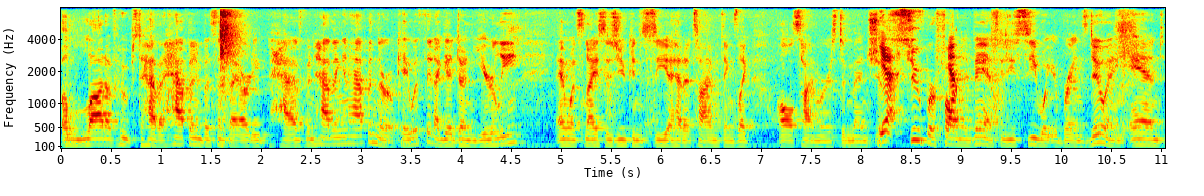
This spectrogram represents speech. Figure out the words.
a lot of hoops to have it happen, but since I already have been having it happen, they're okay with it. I get it done yearly, And what's nice is you can see ahead of time things like Alzheimer's, dementia, Yes. super far in advance because you see what your brain's doing. And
